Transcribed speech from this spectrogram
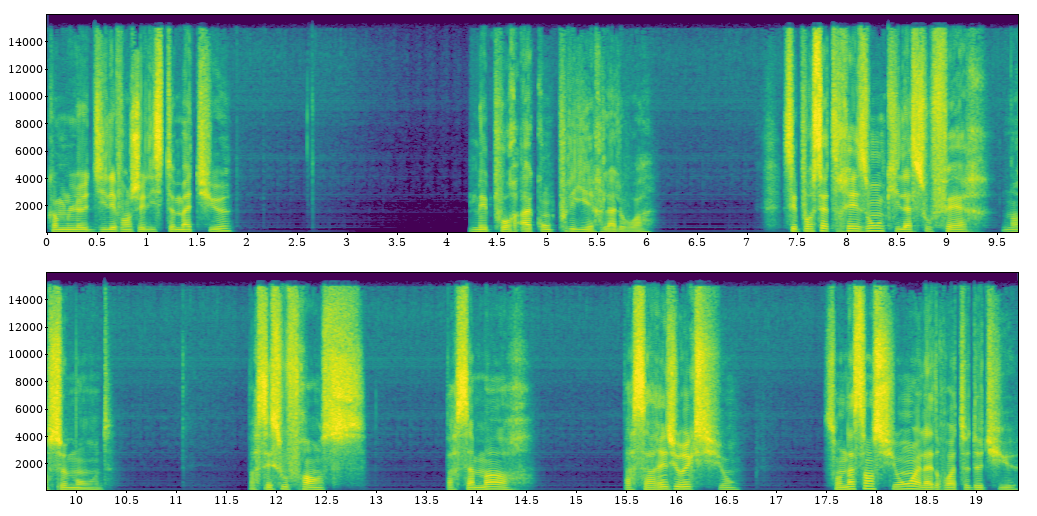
comme le dit l'évangéliste Matthieu, mais pour accomplir la loi. C'est pour cette raison qu'il a souffert dans ce monde, par ses souffrances, par sa mort, par sa résurrection, son ascension à la droite de Dieu.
